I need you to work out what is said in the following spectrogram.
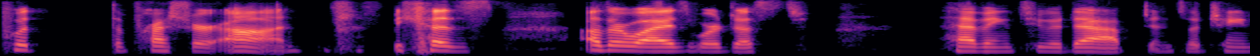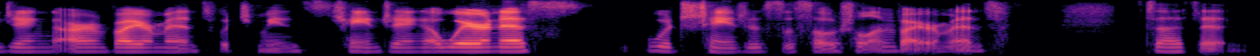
put the pressure on because otherwise we're just having to adapt. And so changing our environment which means changing awareness which changes the social environment. So that's an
